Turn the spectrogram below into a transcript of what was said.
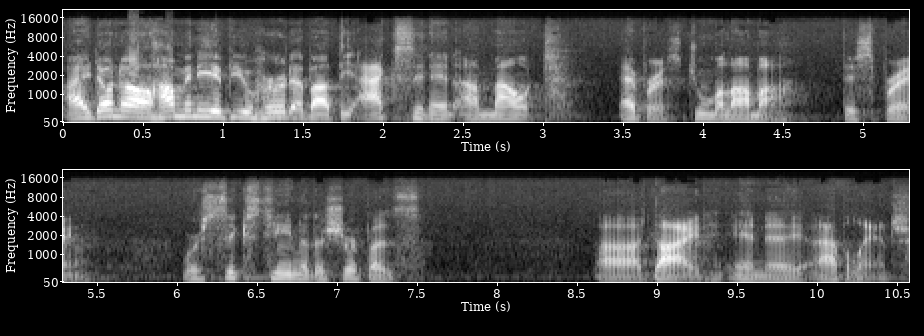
I don't know how many of you heard about the accident on Mount Everest, Chomolungma, this spring, where 16 of the Sherpas uh, died in an avalanche.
